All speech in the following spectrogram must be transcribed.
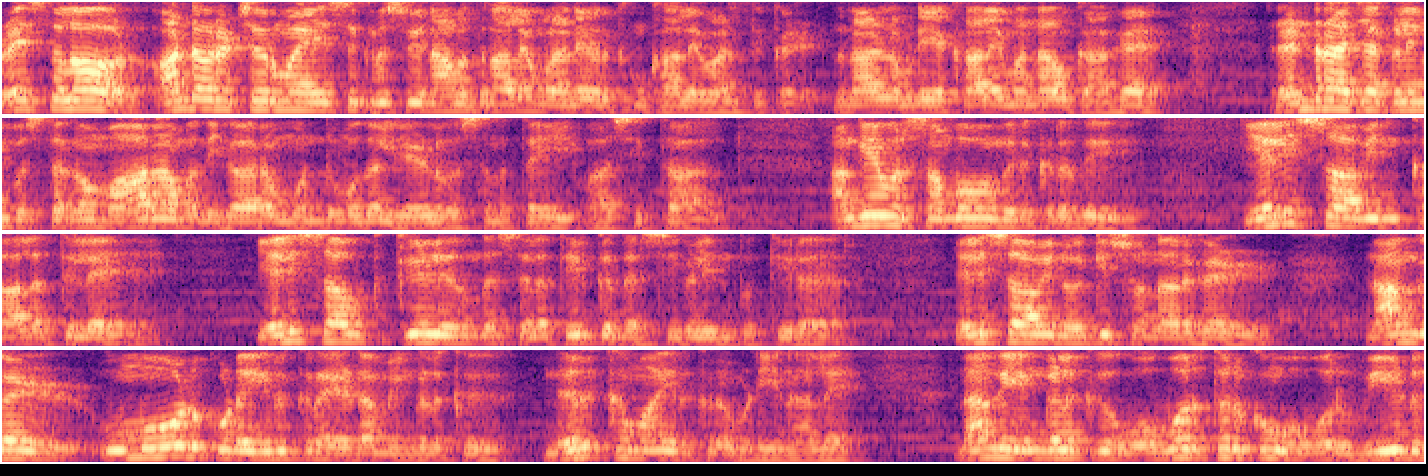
பிரைஸ் தலாட் ஆண்டவர் அட்சர்மா இயேசு கிறிஸ்துவின் நாமத்தினாலே உங்கள் அனைவருக்கும் காலை வாழ்த்துக்கள். இதனால் நம்முடைய காலை மன்னாவுக்காக ரெண்டு ராஜாக்களின் புஸ்தகம் ஆறாம் அதிகாரம் ஒன்று முதல் ஏழு வசனத்தை வாசித்தால் அங்கே ஒரு சம்பவம் இருக்கிறது. எலிசாவின் காலத்திலே எலிசாவுக்கு கீழ் இருந்த சில தீர்க்கதரிசிகளின் புத்திரர் எலிசாவை நோக்கி சொன்னார்கள் நாங்கள் உம்மோடு கூட இருக்கிற இடம் எங்களுக்கு நெருக்கமாக இருக்கிறபடியினாலே நாங்கள் எங்களுக்கு ஒவ்வொருத்தருக்கும் ஒவ்வொரு வீடு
